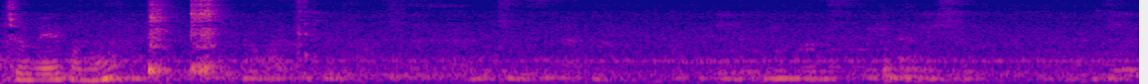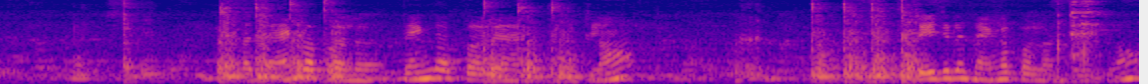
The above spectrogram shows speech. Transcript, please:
கொஞ்சம் வேகணும். இப்போ நம்ம தேங்காய் பால் தேங்காய் பால் ஆட் பண்ணிக்கலாம். ஸ்டேஜில் தேங்காய் பால் ஆட் பண்ணிக்கலாம்.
